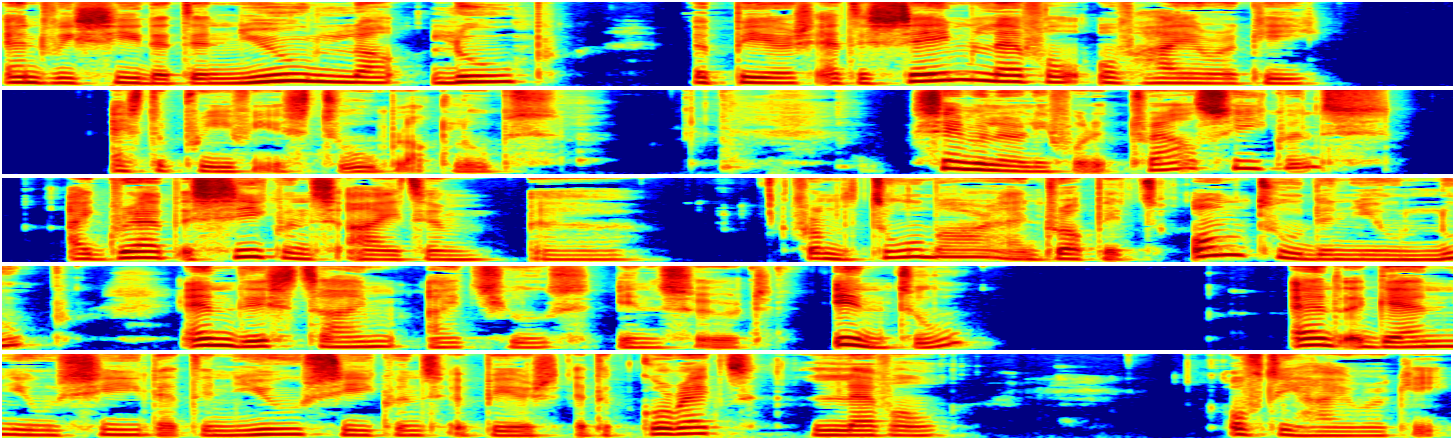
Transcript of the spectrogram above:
And we see that the new loop appears at the same level of hierarchy as the previous two block loops. Similarly for the trial sequence, I grab a sequence item uh, from the toolbar, I drop it onto the new loop, and this time I choose Insert Into. And again you will see that the new sequence appears at the correct level of the hierarchy.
